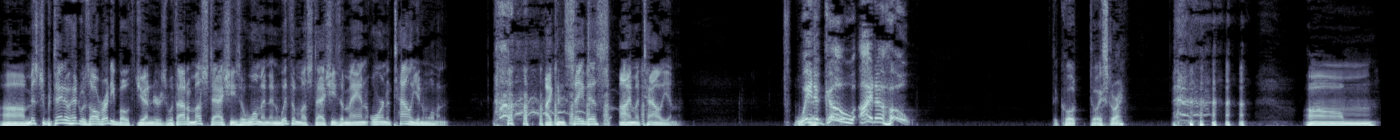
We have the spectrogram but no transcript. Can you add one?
Uh, Mr. Potato Head was already both genders. Without a mustache, he's a woman, and with a mustache, he's a man or an Italian woman. I can say this I'm Italian. Way to go, Idaho! To quote Toy Story. Um,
